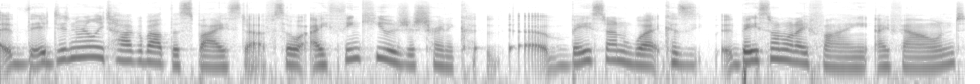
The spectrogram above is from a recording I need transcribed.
it didn't really talk about the spy stuff. So I think he was just trying to, uh, based on what, because based on what I find, I found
